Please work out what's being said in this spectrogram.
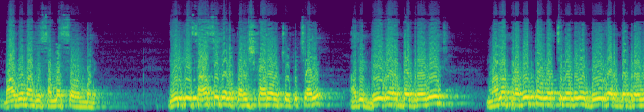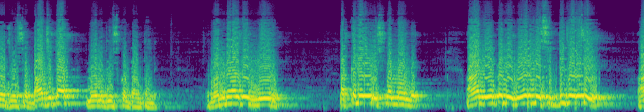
బాబు మాకు సమస్య ఉందని. దీనికి శాశ్వత పరిష్కారం చూపించారు అది భూగర్భ డ్రైనేజ్. మన ప్రభుత్వం వచ్చిన వెంటనే భూగర్భ డ్రైనేజ్ చేసే బాధ్యత నేను తీసుకుంటాం తల్లి. రెండవది నీరు. పక్కనే కృష్ణమ్మ ఉంది. ఆ నీటిని నీరుని శుద్ధి చేసి ఆ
